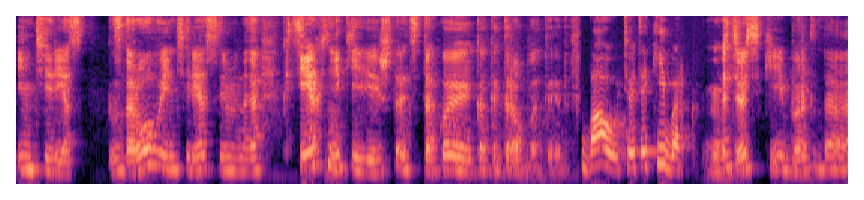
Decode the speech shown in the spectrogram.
интерес здоровый интерес именно к технике и что это такое, как это работает. Вау, тетя Киборг. Тетя Киборг, да.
